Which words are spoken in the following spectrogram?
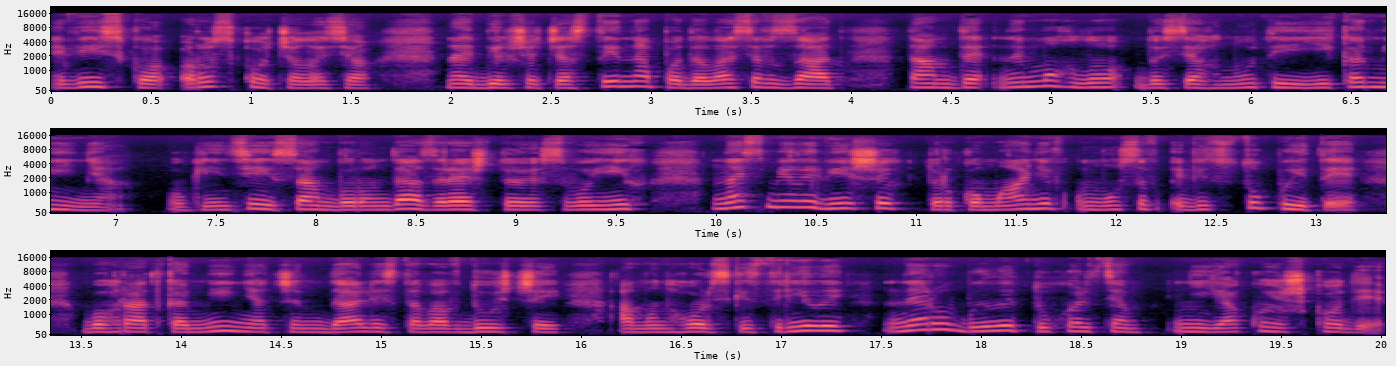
військо розкочилося. Найбільша частина подалася взад, там, де не могло досягнути її каміння. У кінці сам Бурунда, зрештою своїх найсміливіших туркоманів мусив відступити, бо град каміння чим далі ставав дужчий, а монгольські стріли не робили тухольцям ніякої шкоди.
